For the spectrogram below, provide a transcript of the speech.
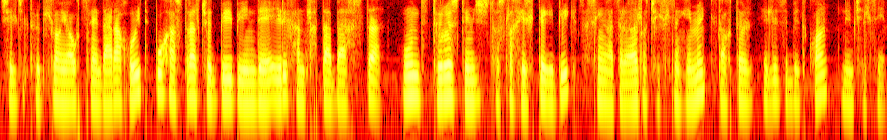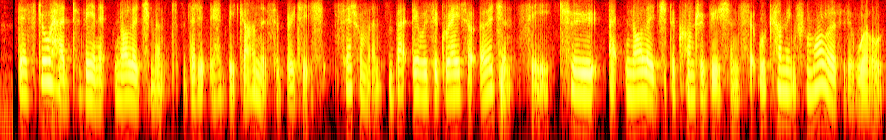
шилжилт хөдөлгөөн явагдсны дараах үед бүх австралчууд бие биендээ эрэг хандлагатай байх ёстой үүнд төрөөс дэмжиж туслах хэрэгтэй гэдгийг засгийн газар ойлгож эхэлсэн хэмээн доктор Элизабет Кван нэмж хэлсэн юм. There still had to be an acknowledgement that it had begun as a British settlement, but there was a greater urgency to acknowledge the contributions that were coming from all over the world,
